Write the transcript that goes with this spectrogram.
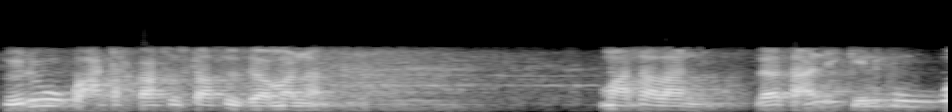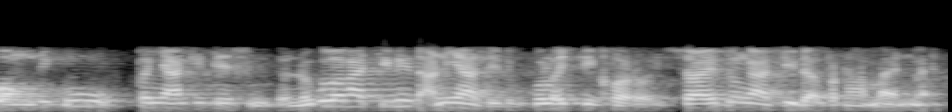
Dulu kok ada kasus-kasus zaman masalah nih. Lah saat ini kini uang niku penyakit itu. Lalu kalau ngaji ini tak niat itu, kalau istiqoroh. Saya itu ngaji tidak pernah main-main.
